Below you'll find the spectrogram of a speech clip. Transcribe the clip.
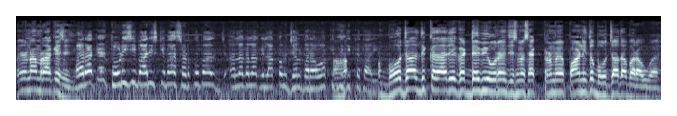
मेरा नाम राकेश है जी। राकेश थोड़ी सी बारिश के बाद सड़कों पर अलग अलग इलाकों में जल भरा हुआ कितनी हाँ, दिक्कत आ रही है? बहुत ज़्यादा दिक्कत आ रही है गड्ढे भी हो रहे हैं जिसमें सेक्टर में पानी तो बहुत ज़्यादा भरा हुआ है।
